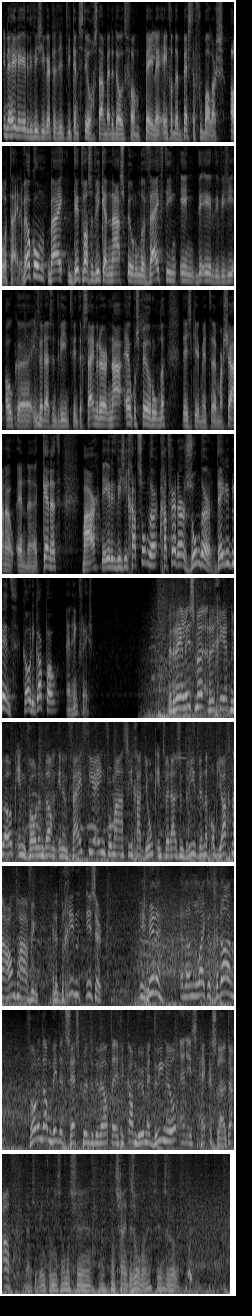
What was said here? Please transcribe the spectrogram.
In de hele Eredivisie werd er dit weekend stilgestaan bij de dood van Pele. Een van de beste voetballers aller tijden. Welkom bij Dit Was Het Weekend na speelronde 15 in de Eredivisie. Ook uh, in 2023 zijn we er na elke speelronde. Deze keer met uh, Marciano en uh, Kenneth. Maar de Eredivisie gaat, zonder, gaat verder zonder Daley Blind, Cody Gakpo en Henk Vrezer. Het realisme regeert nu ook in Volendam. In een 5-4-1-formatie gaat Jonk in 2023 op jacht naar handhaving. En het begin is er. Die is binnen en dan lijkt het gedaan. Volendam wint het 6 punten duel tegen Cambuur met 3-0 en is hekkensluiter af. Ja, als je wint dan is alles, uh, dan schijnt de zon, hè? zeggen ze wel eens.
